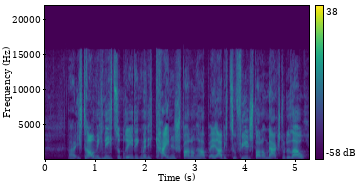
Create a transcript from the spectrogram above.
Ich traue mich nicht zu predigen, wenn ich keine Spannung habe. Habe ich zu viel Spannung, merkst du das auch.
